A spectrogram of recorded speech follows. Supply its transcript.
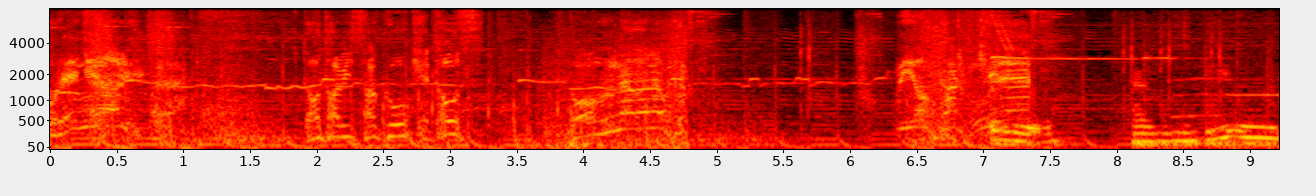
俺にあり再び策を蹴倒す信長の首をかっ切れ because you...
